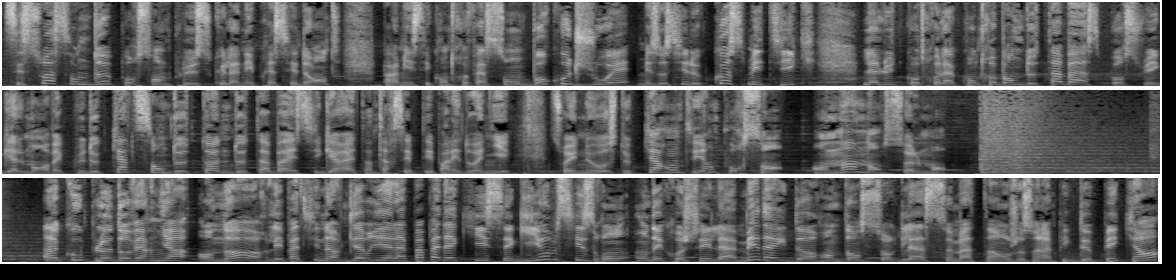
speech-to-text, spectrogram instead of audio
C'est 62% de plus que l'année précédente. Parmi ces contrefaçons, beaucoup de jouets, mais aussi de cosmétiques. La lutte contre la contrebande de tabac se poursuit également avec plus de 402 tonnes de tabac et cigarettes interceptées par les douaniers, soit une hausse de 41% en un an seulement. Un couple d'Auvergnat en or, les patineurs Gabriela Papadakis et Guillaume Cizeron ont décroché la médaille d'or en danse sur glace ce matin aux Jeux Olympiques de Pékin.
